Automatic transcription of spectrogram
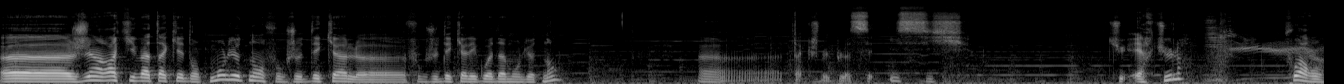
Euh, J'ai un rat qui va attaquer, donc mon lieutenant, faut que je décale, euh, faut que je décale Iguada, mon lieutenant. Euh, tac, je vais le placer ici. Tu Hercule. Poireau.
